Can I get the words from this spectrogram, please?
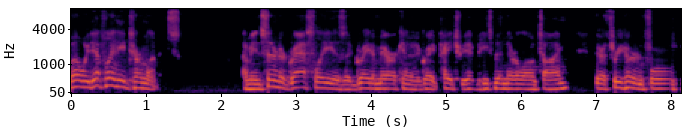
Well, we definitely need term limits. I mean, Senator Grassley is a great American and a great patriot, but he's been there a long time. There are 340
